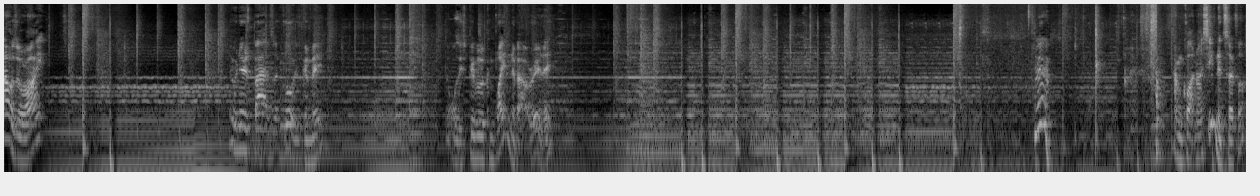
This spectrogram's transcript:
That was alright. Nowhere near as bad as I thought it was going to be. Don't know what these people are complaining about, really. Yeah. Having quite a nice evening so far.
